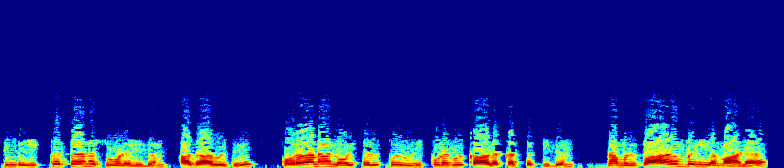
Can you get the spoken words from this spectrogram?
இந்த இக்கட்டான சூழலிலும் அதாவது கொரோனா நோய் தடுப்பு விழிப்புணர்வு காலகட்டத்திலும் நமது பாரம்பரியமான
